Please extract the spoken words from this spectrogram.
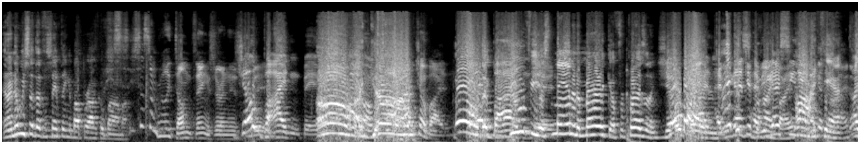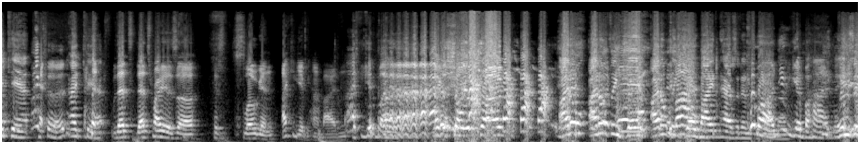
And I know we said that the same thing about Barack Obama. he said some really dumb things during these. Joe debates. Biden, baby. Oh my Oh, I God! Joe Biden. Oh, Joe the Biden, goofiest dude. man in America for president, Joe, Joe Biden. Biden. Have I you guys? Have you guys seen? Oh, I can't. I can't. I could. I can't. That's that's probably his uh his slogan. I can get behind Biden. I can get behind like a shoulder shrug. I don't. I don't think. Joe, I don't think Biden. Joe Biden has it in. Come him, on, though. you can get behind me. losing.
